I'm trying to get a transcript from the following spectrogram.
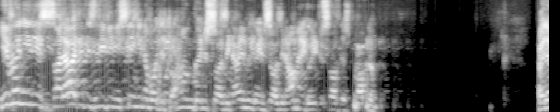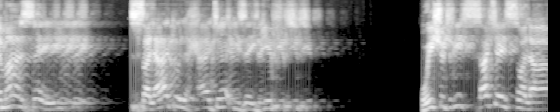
even in his salat, it is reading, he's thinking about it. Oh, I'm going to solve it. I'm I going to solve it. How am I going to solve this problem? Ulama say Salatul Hajj is a gift. We should read such a salah,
